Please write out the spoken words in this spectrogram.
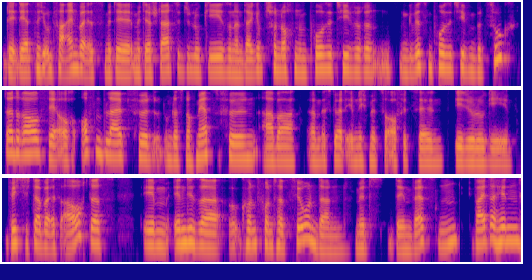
der, der jetzt nicht unvereinbar ist mit der, mit der Staatsideologie, sondern da gibt es schon noch einen positiveren, einen gewissen positiven Bezug darauf, der auch offen bleibt, für, um das noch mehr zu füllen, aber ähm, es gehört eben nicht mehr zur offiziellen Ideologie. Wichtig dabei ist auch, dass eben in dieser Konfrontation dann mit dem Westen weiterhin,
